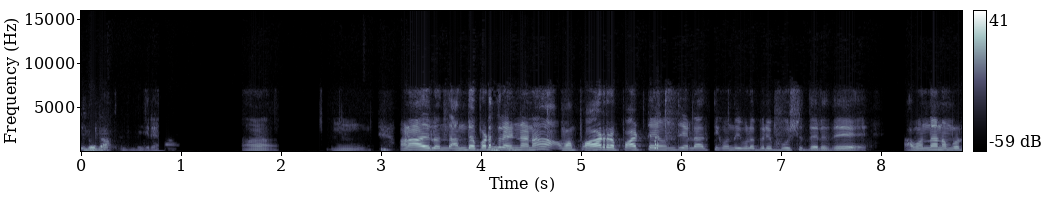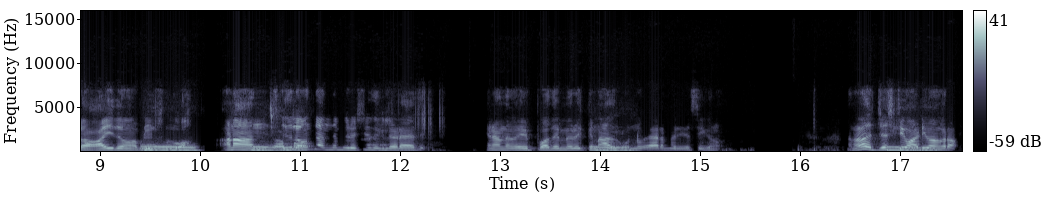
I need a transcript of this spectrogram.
போயிட்டான். நினைக்கிறேன் ஆ ம். ஆனா அதுல வந்து அந்த படத்துல என்னன்னா அவன் பாடுற பாட்டே வந்து எல்லாத்துக்கும் வந்து இவ்வளவு பெரிய பூஸ்ட் தருது. அவன் தான் நம்மளோட ஆயுதம் அப்படின்னு சொல்லுவான். ஆனா இதுல. வந்து அந்த மாதிரி விஷயம் இதுக்கு கிடையாது. ஏன்னா அந்த இப்போ அதே மாதிரி இருக்குன்னா அதுக்கு ம். ஒண்ணும் வேற மாதிரி யோசிக்கணும். அதனால ஜஸ்ட் இவன் அடி. வாங்குறான்.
